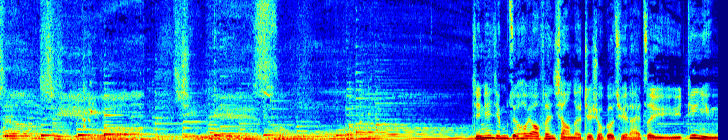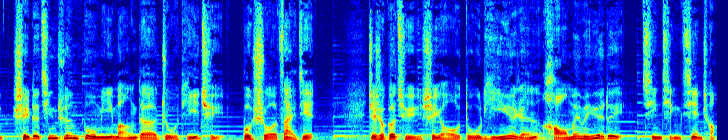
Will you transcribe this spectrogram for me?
想起我，请别送我。今天节目最后要分享的这首歌曲，来自于电影《谁的青春不迷茫》的主题曲《不说再见》。这首歌曲是由独立音乐人好妹妹乐队倾情献唱，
